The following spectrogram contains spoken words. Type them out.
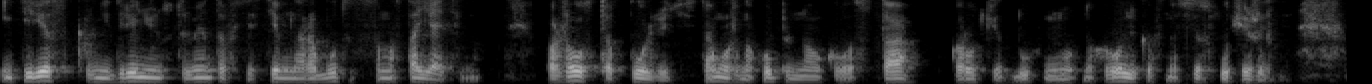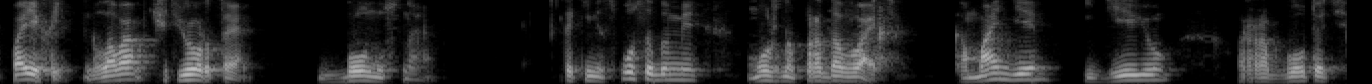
интерес к внедрению инструментов системной работы самостоятельно. Пожалуйста, пользуйтесь. Там уже накоплено около 100 коротких двухминутных роликов на все случаи жизни. Поехали. Глава четвертая, бонусная. Какими способами можно продавать команде идею работать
